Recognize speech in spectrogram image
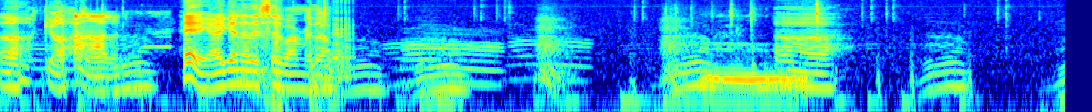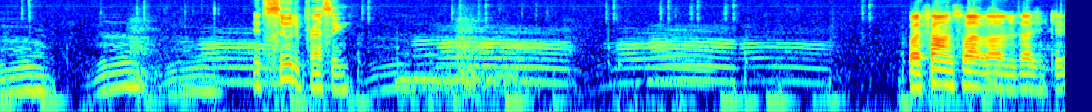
Oh, God. Hey, I got another set of armor, though. Uh, it's so depressing. But I found Survival Island version 2.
